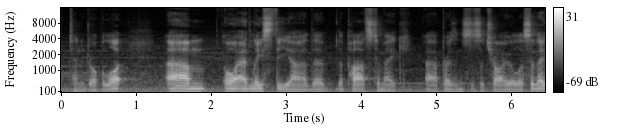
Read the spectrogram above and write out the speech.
tend to drop a lot. Um, or at least the, uh, the, the parts to make uh, presences of Chayula. So they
